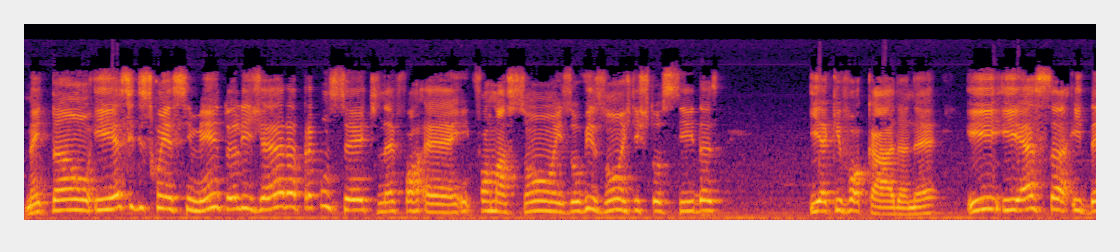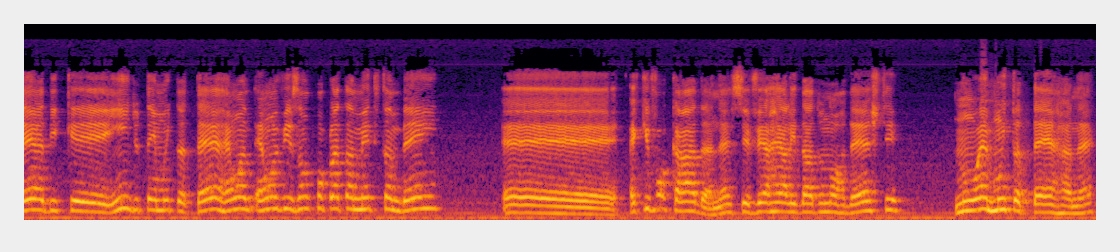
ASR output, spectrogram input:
Né? Então, e esse desconhecimento ele gera preconceitos, né? For, é, informações ou visões distorcidas e equivocadas, né? E, e, essa ideia de que índio tem muita terra é uma, é uma visão completamente também é, equivocada, né? Se vê a realidade do Nordeste, não é muita terra, né?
